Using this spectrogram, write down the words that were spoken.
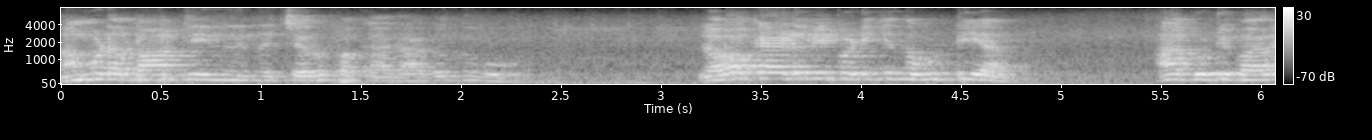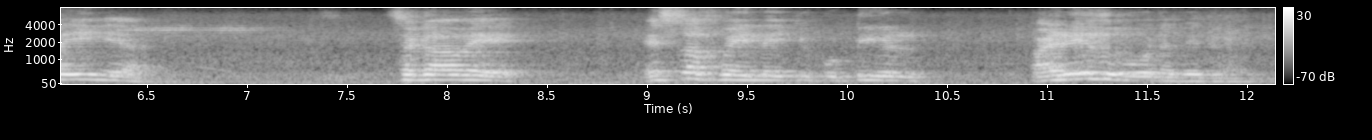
നമ്മുടെ പാർട്ടിയിൽ നിന്ന് ചെറുപ്പക്കാർ അകന്നു പോകുന്നു. ലോ അക്കാഡമി പഠിക്കുന്ന കുട്ടിയാണ്. ആ കുട്ടി പറയുകയാണ് സഖാവെ എസ് എഫ് ഐയിലേക്ക് കുട്ടികൾ പഴയതുപോലെ വരുന്നില്ല.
